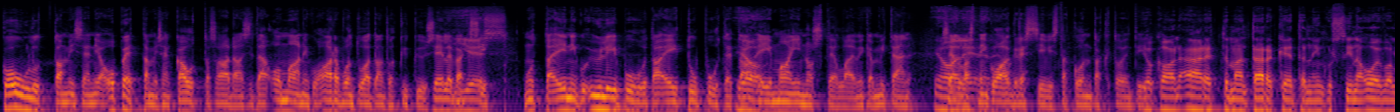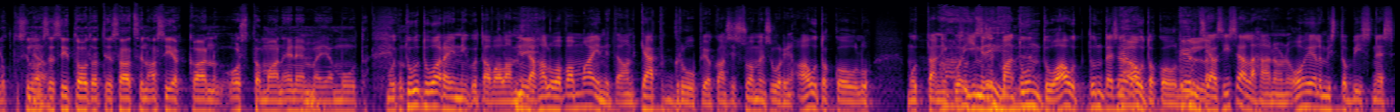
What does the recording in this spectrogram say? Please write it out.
kouluttamisen ja opettamisen kautta saadaan sitä omaa niin kuin arvontuotantokykyä selväksi, yes. mutta ei niin kuin ylipuhuta, ei tuputeta, Joo. ei mainostella, eikä mitään Joo, sellaista niin kuin aggressiivista kontaktointia. Joka on äärettömän tärkeää niin kuin siinä oivalluttu. Silloin Joo. sä sitoutat ja saat sen asiakkaan ostamaan enemmän mm. ja muuta. Mutta tu- tuorein niin kuin tavallaan, mitä niin. haluan vaan mainita, on Cap Group, joka on siis Suomen suurin autokoulu, mutta niin kuin ihmiset siinä. vaan tuntuu, tuntee sen Joo, autokoulun. Kyllä. Siellä sisällähän on ohjelmistobisnes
